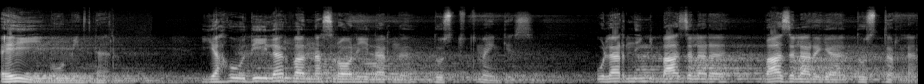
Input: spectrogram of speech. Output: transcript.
Ey mu'minlar! Yahudiylar va nasroniylarni do'st tutmangiz. Ularning ba'zilari ba'zilariga do'stdirlar.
